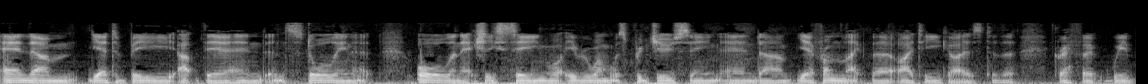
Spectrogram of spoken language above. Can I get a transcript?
And um, yeah, to be up there and installing it all and actually seeing what everyone was producing, and um, yeah, from like the IT guys to the graphic web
